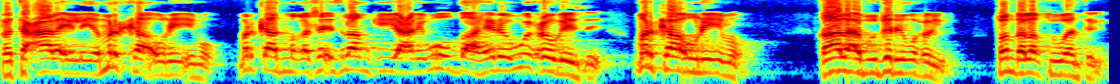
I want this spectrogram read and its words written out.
fatacaala ilaya markaa unii imow markaad maqasho islaamkii yani wuu daahiray oo wuu xoogaystay markaa unii imow qaala abu darin wuxuu yidhi fandalaqtu waan tegey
